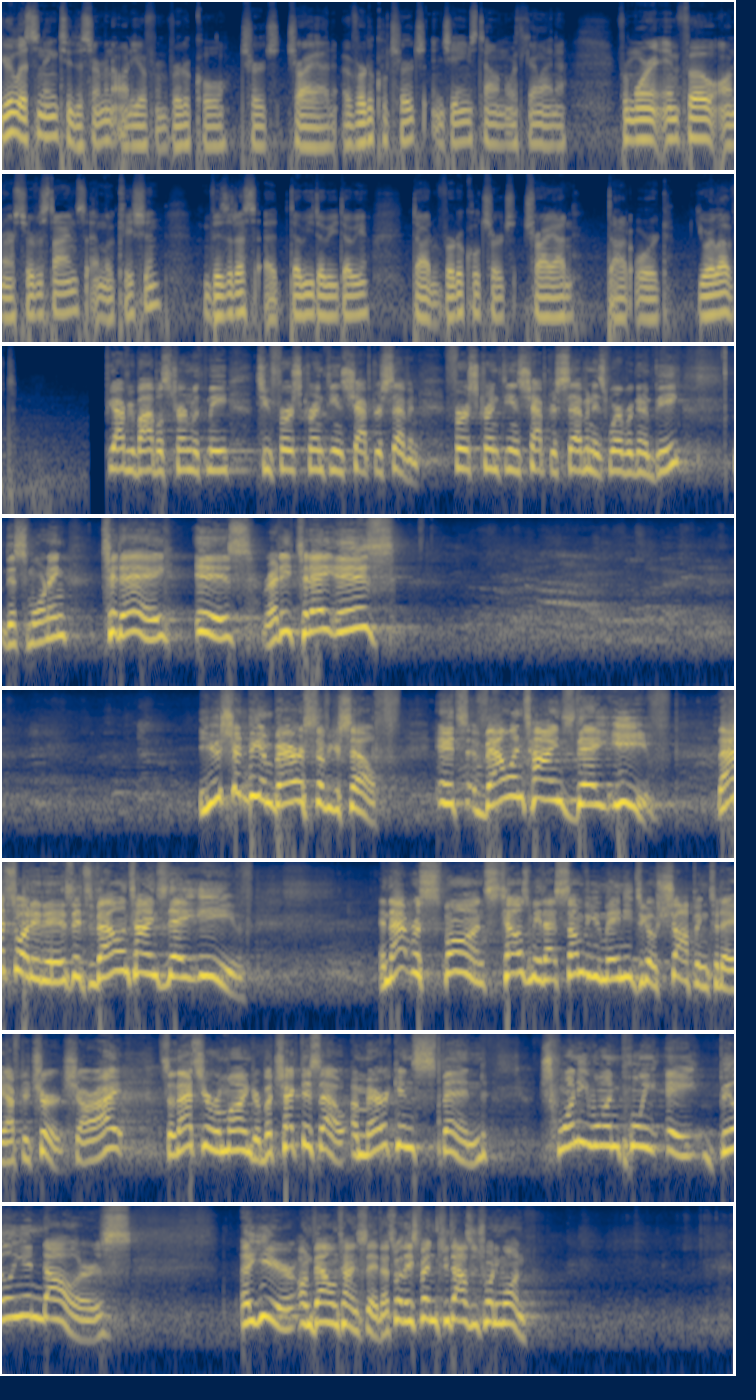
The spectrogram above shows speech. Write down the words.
You're listening to the sermon audio from Vertical Church Triad, a vertical church in Jamestown, North Carolina. For more info on our service times and location, visit us at www.verticalchurchtriad.org. You are loved. If you have your Bibles, turn with me to 1 Corinthians chapter 7. 1 Corinthians chapter 7 is where we're going to be this morning. Today is, ready? Today is You should be embarrassed of yourself. It's Valentine's Day Eve. That's what it is. It's Valentine's Day Eve. And that response tells me that some of you may need to go shopping today after church, all right? So that's your reminder. But check this out Americans spend $21.8 billion a year on Valentine's Day. That's what they spent in 2021.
